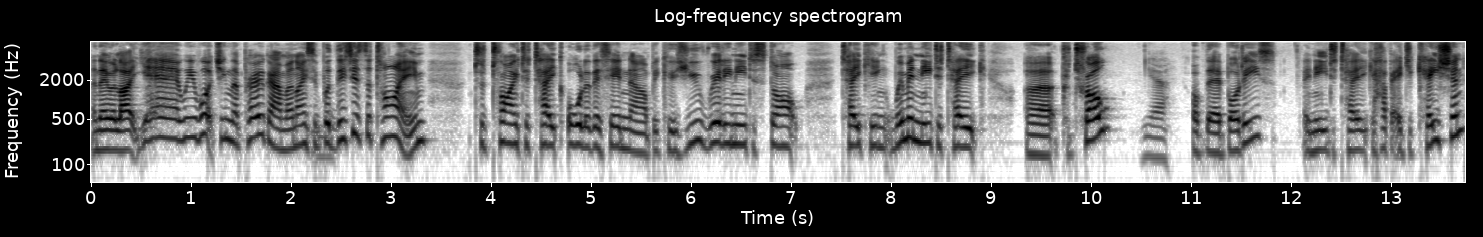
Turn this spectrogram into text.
and they were like, "Yeah, we're watching the program," and I said, "But this is the time to try to take all of this in now because you really need to start taking. Women need to take uh, control." Yeah. of their bodies. They need to take have education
